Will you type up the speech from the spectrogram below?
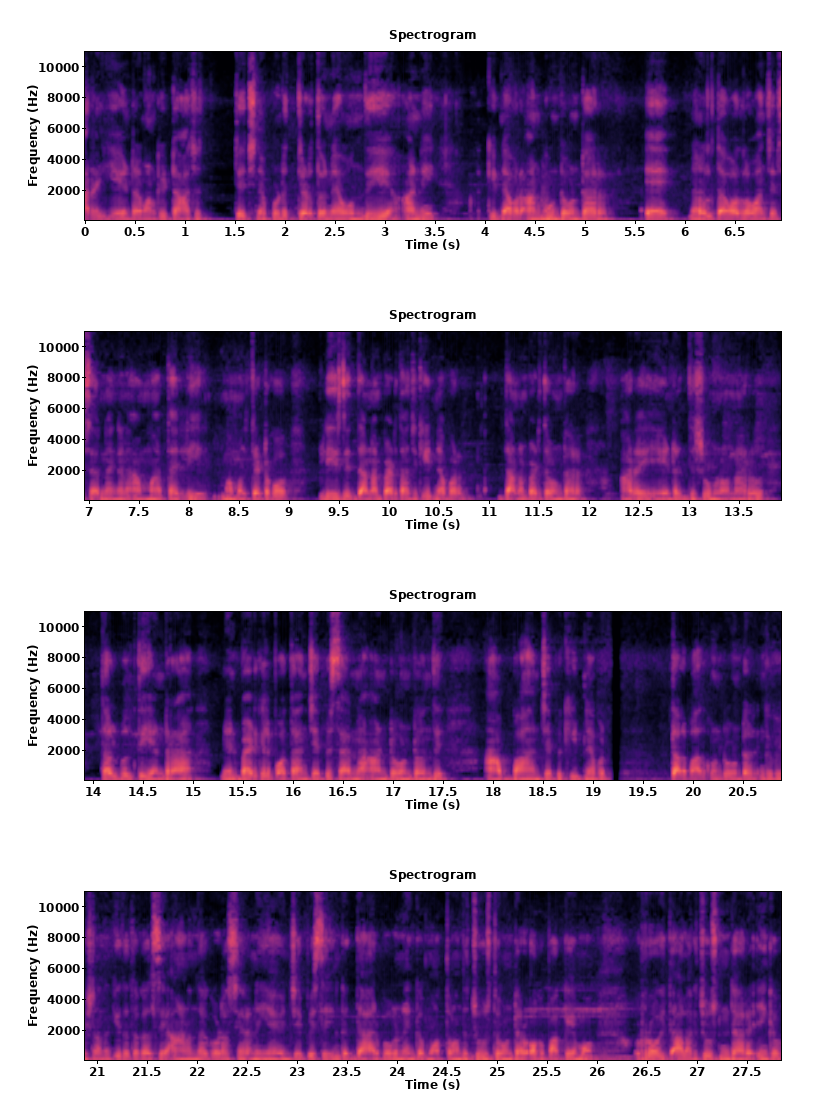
అరే ఏంట్రా మనకి టార్చ్ తెచ్చినప్పుడు తిడుతూనే ఉంది అని కిడ్నాపర్ అనుకుంటూ ఉంటారు. ఏ నన్ను వదులుతా వదలవా అని చెప్పి కానీ అమ్మ తల్లి మమ్మల్ని తిట్టకో ప్లీజ్ దండం పెడతా అని కిడ్నాపర్ దండం పెడుతూ ఉంటారు. అరే ఏంటంటే దృశ్యంలో ఉన్నారు? తలుపులు తీయండిరా నేను బయటికి వెళ్ళిపోతా అని చెప్పి సరైన అంటూ ఉంటుంది. అబ్బా అని చెప్పి కిడ్నాపర్ తలపాదుకుంటూ ఉంటారు. ఇంకా విశ్వనాథ్ గీతతో కలిసి ఆనంద కూడా శరణయ్య అని చెప్పేసి ఇంకా దారిపోకుండా ఇంకా మొత్తం అంతా చూస్తూ ఉంటారు. ఒక పక్క ఏమో రోహిత్ అలాగే చూస్తుంటారు. ఇంకా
